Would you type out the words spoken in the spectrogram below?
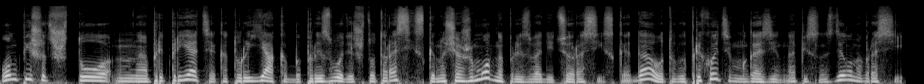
Он пишет, что м, предприятия, которые якобы производят что-то российское, но сейчас же модно производить все российское, да, вот вы приходите в магазин, написано «сделано в России».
